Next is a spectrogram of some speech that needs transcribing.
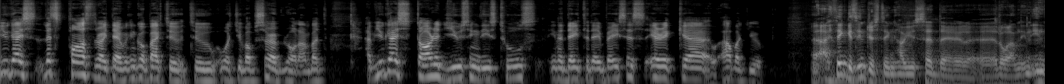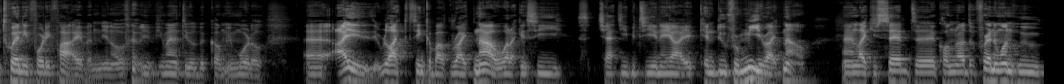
you guys? Let's pause right there. We can go back to to what you've observed, Roland. But have you guys started using these tools in a day to day basis? Erik, uh, how about you? I think it's interesting how you said there, uh, Roland. In, in 2045, and you know, humanity will become immortal. Uh, I like to think about right now what I can see ChatGPT and AI can do for me right now. And like you said, uh, Konrad, for anyone who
